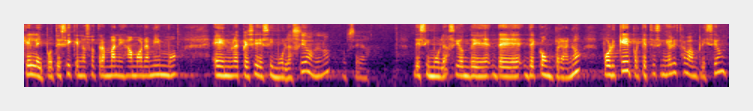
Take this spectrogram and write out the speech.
que es la hipótesis que nosotras manejamos ahora mismo, en una especie de simulación, ¿no? O sea, de simulación de, compra, ¿no? ¿Por qué? Porque este señor estaba en prisión.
